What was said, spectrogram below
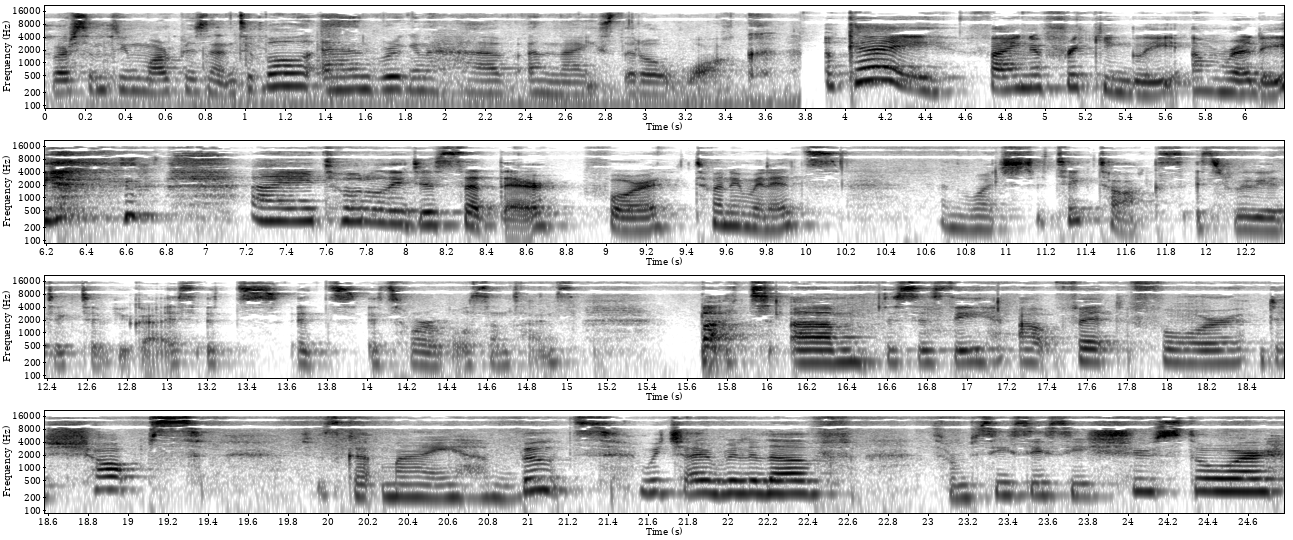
wear something more presentable and we're gonna have a nice little walk. Okay, fine freakingly, I'm ready. I totally just sat there for 20 minutes and watched TikToks. It's really addictive, you guys. It's it's it's horrible sometimes. But um, this is the outfit for the shops. Just got my boots, which I really love. It's from CCC Shoe Store.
